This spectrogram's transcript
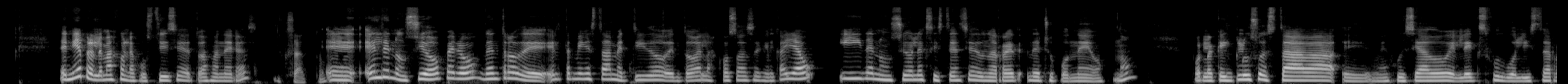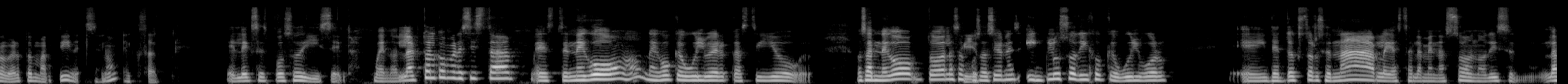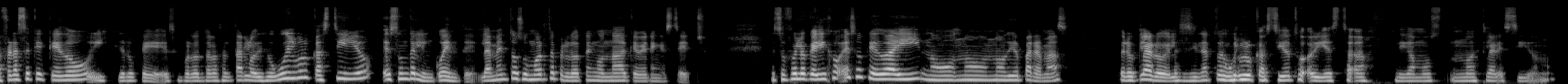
Tenía problemas con la justicia de todas maneras. Exacto. Eh, él denunció, pero dentro de él también estaba metido en todas las cosas en el Callao y denunció la existencia de una red de chuponeo, ¿no? Por la que incluso estaba eh, enjuiciado el ex futbolista Roberto Martínez, ¿no? Exacto. El ex esposo de Gisela. Bueno, el actual congresista este, negó, ¿no? Negó que Wilber Castillo, o sea, negó todas las acusaciones, incluso dijo que Wilbur eh, intentó extorsionarla y hasta la amenazó, ¿no? Dice, la frase que quedó, y creo que es importante resaltarlo, dijo, Wilbur Castillo es un delincuente, lamento su muerte, pero no tengo nada que ver en este hecho. Eso fue lo que dijo, eso quedó ahí, no, no, no dio para más, pero claro, el asesinato de Wilbur Castillo todavía está, digamos, no esclarecido, ¿no?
